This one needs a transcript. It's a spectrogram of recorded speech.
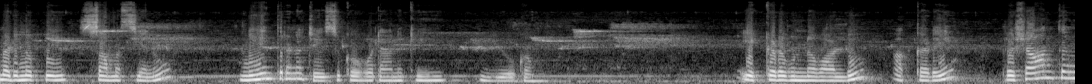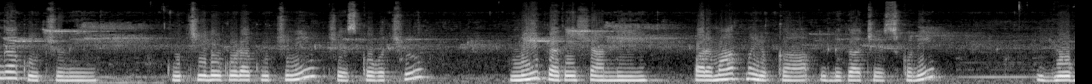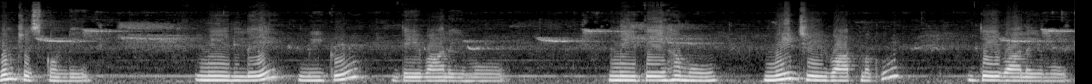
మెడనొప్పి సమస్యను నియంత్రణ చేసుకోవడానికి యోగం. ఎక్కడ ఉన్నవాళ్ళు అక్కడే ప్రశాంతంగా కూర్చుని కుర్చీలో కూడా కూర్చుని చేసుకోవచ్చు. మీ ప్రదేశాన్ని పరమాత్మ యొక్క ఇల్లుగా చేసుకొని యోగం చేసుకోండి. మీ ఇల్లే మీకు దేవాలయము. మీ దేహము మీ జీవాత్మకు దేవాలయము.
